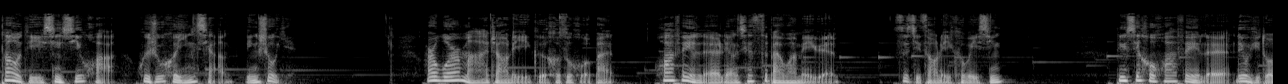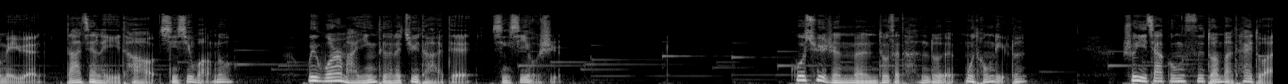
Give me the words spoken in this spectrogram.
到底信息化会如何影响零售业。而沃尔玛找了一个合作伙伴，花费了两千四百万美元，自己造了一颗卫星，并先后花费了六亿多美元搭建了一套信息网络，为沃尔玛赢得了巨大的信息优势。过去人们都在谈论木桶理论，说一家公司短板太短，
